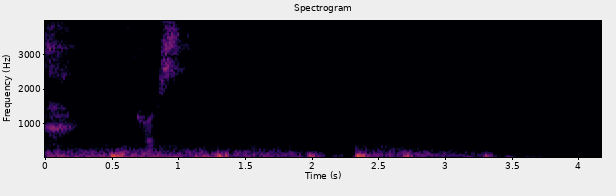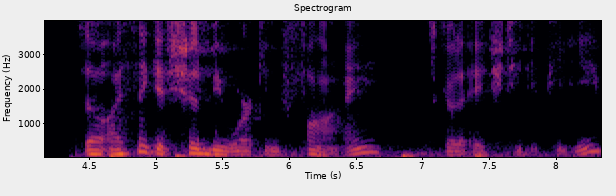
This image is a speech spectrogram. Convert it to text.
oh, of course. So I think it should be working fine. Let's go to HTTP.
